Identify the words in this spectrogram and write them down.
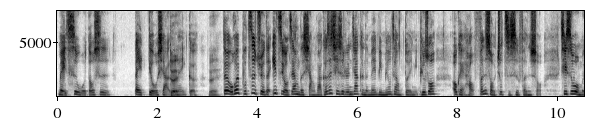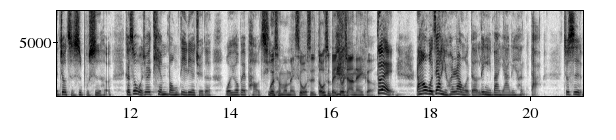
每次我都是。被丢下的那一个，对对，我会不自觉的一直有这样的想法。可是其实人家可能 maybe 没有这样对你。比如说，OK，好，分手就只是分手，其实我们就只是不适合。可是我就会天崩地裂，觉得我又被抛弃。为什么每次我是都是被丢下的那一个？对，然后我这样也会让我的另一半压力很大，就是。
